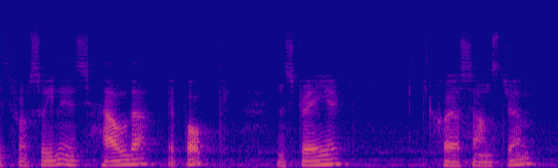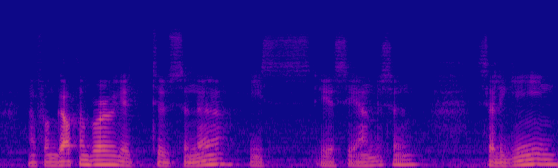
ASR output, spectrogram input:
It's from Sweden. It's Halda, Epoch, and Strayer, Sjöö Sandström. And from Gothenburg, it's Tusenö, he's E.C. Anderson, Seligin,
